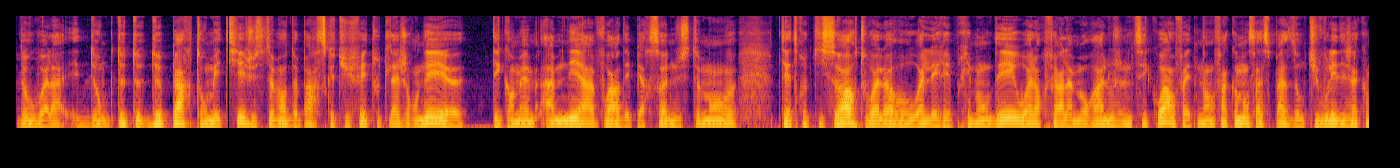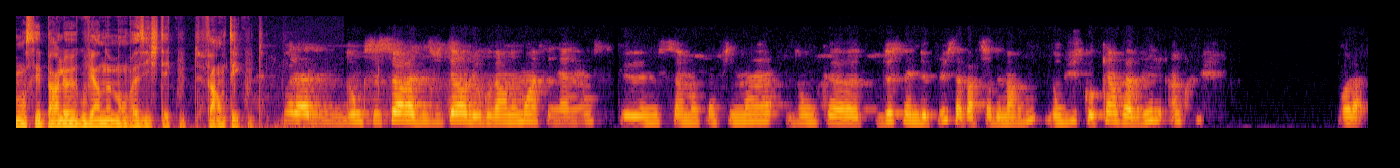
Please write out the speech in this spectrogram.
Donc voilà, et donc de, de, par ton métier, justement, de par ce que tu fais toute la journée, tu es quand même amené à avoir des personnes justement euh, peut-être qui sortent ou alors ou à les réprimander ou à leur faire la morale ou je ne sais quoi en fait non? Enfin comment ça se passe? Donc tu voulais déjà commencer par le gouvernement. Vas-y je t'écoute. Enfin on t'écoute. Voilà donc ce soir à 18h le gouvernement a fait une annonce que nous sommes en confinement donc euh, deux semaines de plus à partir de mardi donc jusqu'au 15 avril inclus. Voilà.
